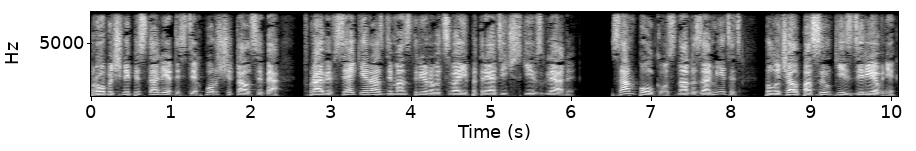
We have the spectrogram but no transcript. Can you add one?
пробочный пистолет и с тех пор считал себя вправе всякий раз демонстрировать свои патриотические взгляды. Сам Полковус, надо заметить, получал посылки из деревни,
